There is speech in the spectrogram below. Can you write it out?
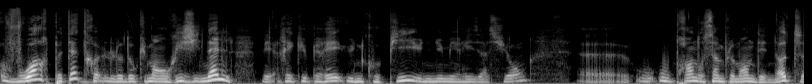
voir peut-être le document originel, mais récupérer une copie, une numérisation, ou, prendre simplement des notes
